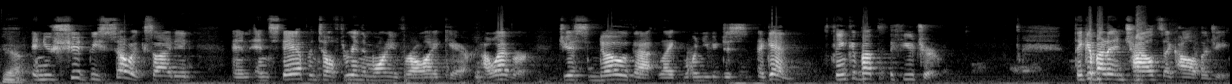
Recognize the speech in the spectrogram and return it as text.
Yeah. And you should be so excited and, and stay up until three in the morning for all I care. However, just know that like when you just again, think about the future. Think about it in child psychology.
